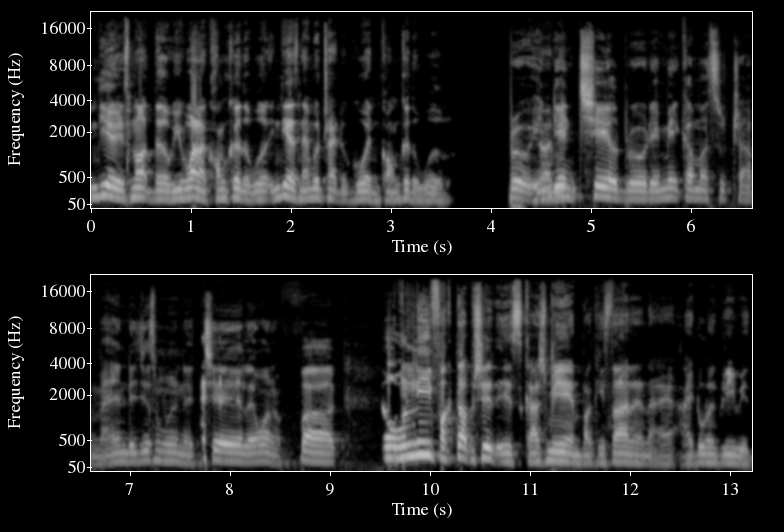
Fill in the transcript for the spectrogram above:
India is not the we want to conquer the world. India has never tried to go and conquer the world. Bro, you know what I Indian mean? chill, bro. They made Kama Sutra, man. They just wanna chill. they wanna fuck. The only fucked up shit is Kashmir and Pakistan, and I, I don't agree with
